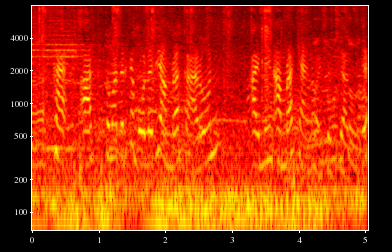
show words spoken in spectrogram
হ্যাঁ, হ্যাঁ আর তোমাদেরকে বলে দিই আমরা কারণ আই মিন আমরা কেন এসেছি আজকে?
